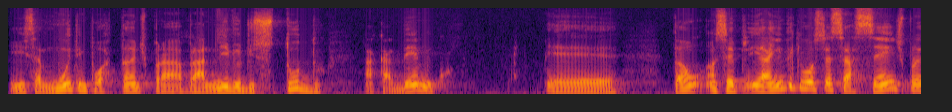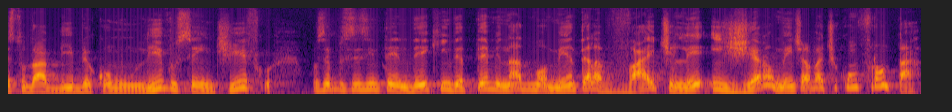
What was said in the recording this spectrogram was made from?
e isso é muito importante para nível de estudo acadêmico. É, então, ainda que você se assente para estudar a Bíblia como um livro científico, você precisa entender que em determinado momento ela vai te ler e geralmente ela vai te confrontar.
